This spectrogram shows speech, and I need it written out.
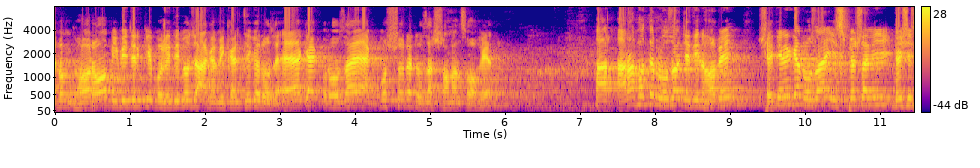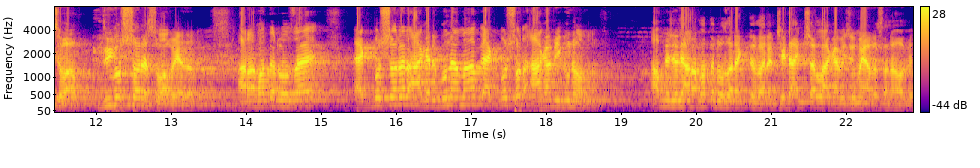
এবং ঘরও বিবিদেরকে বলে দিব যে আগামীকাল থেকে রোজা, এক এক রোজায় এক বছরের রোজার সমান সব হয়ে যাবে। আর আরাফাতের রোজা যেদিন হবে, সেদিনকার রোজায় স্পেশালি বেশি সোয়াব দুই বছরের সোয়াব হয়ে যাবে। আরাফাতের রোজায় এক বছরের আগের গুণা মাপ এক বছর আগামী গুণা মাপ আপনি যদি আরাফাতের রোজা রাখতে পারেন, সেটা ইনশাল্লাহ আগামী জুমায় আলোচনা হবে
